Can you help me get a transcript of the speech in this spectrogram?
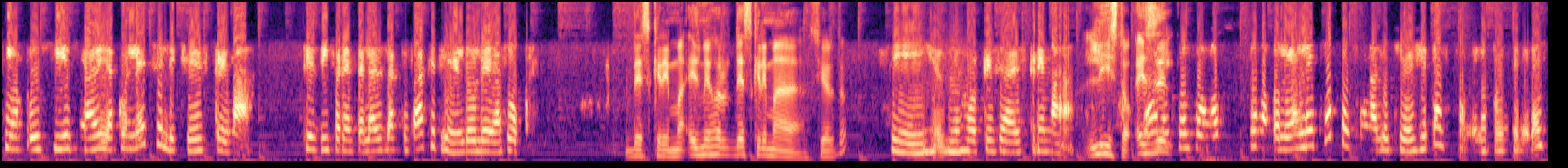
siempre si es una bebida con leche, leche descremada, que es diferente a la deslactosada que tiene el doble de azúcar. Descrema, es mejor descremada, ¿cierto? Sí, es mejor que sea descremada. Listo. es el... personas que no toleran leche, pues una leche vegetal también la pueden tener ahí.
